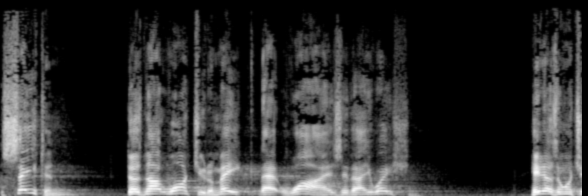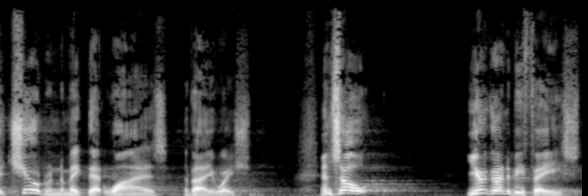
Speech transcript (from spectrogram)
Satan does not want you to make that wise evaluation. He doesn't want your children to make that wise evaluation. And so you're going to be faced,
